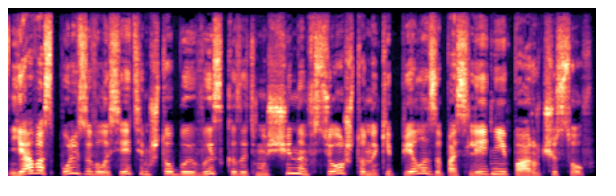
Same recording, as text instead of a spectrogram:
Я воспользовалась этим, чтобы высказать мужчинам все, что накипело за последние пару часов.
